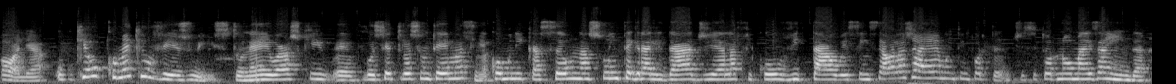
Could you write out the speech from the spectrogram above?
Olha, o que eu, como é que eu vejo isto, né? Eu acho que é, você trouxe um tema assim, a comunicação na sua integralidade, ela ficou vital, essencial, ela já é muito importante, se tornou mais ainda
